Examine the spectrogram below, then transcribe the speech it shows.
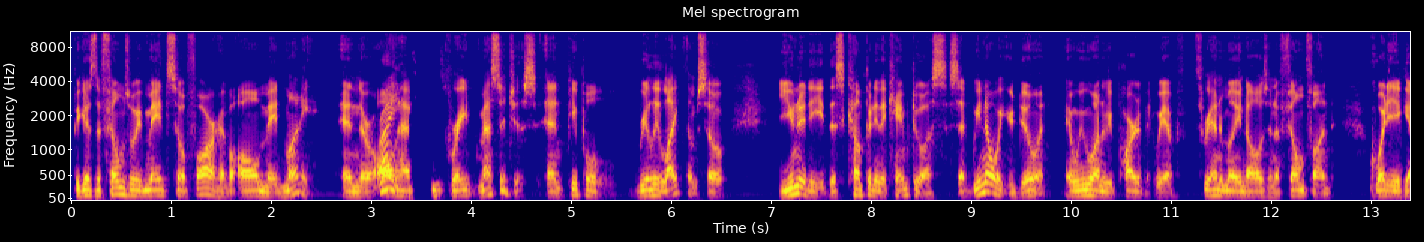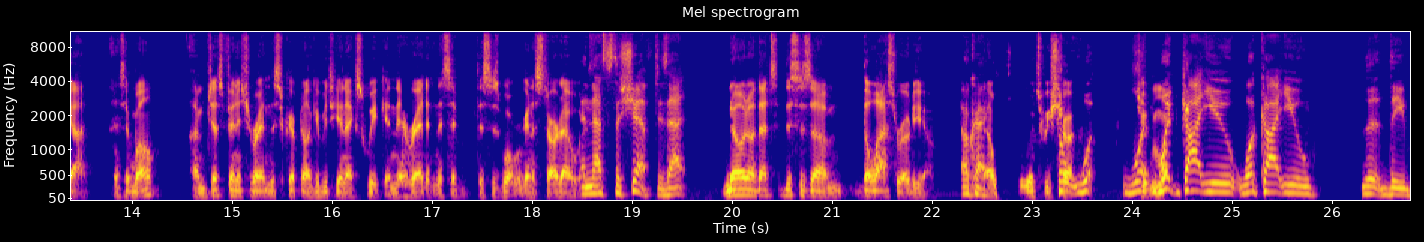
because the films we've made so far have all made money and they're right. all have great messages and people really like them. So Unity, this company that came to us, said, "We know what you're doing, and we want to be part of it. We have 300 million dollars in a film fund. What do you got?" I said, "Well, I'm just finished writing the script and I'll give it to you next week. And they read it and they said, this is what we're going to start out with. And that's the shift. Is that? No, no, that's, this is, um, the last rodeo. Okay. Uh, which we so shot. What, what, what got you, what got you the, the,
